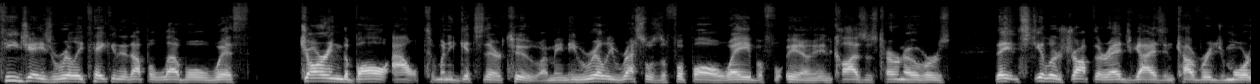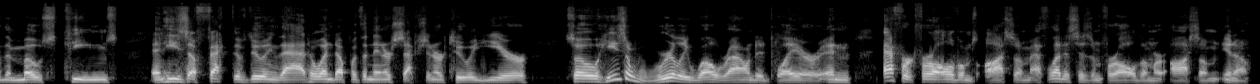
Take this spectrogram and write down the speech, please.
TJ's really taking it up a level with jarring the ball out when he gets there too. I mean, he really wrestles the football away before you know and causes turnovers. They Steelers drop their edge guys in coverage more than most teams, and he's effective doing that. He'll end up with an interception or two a year. So he's a really well-rounded player, and effort for all of them's awesome. Athleticism for all of them are awesome. You know,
